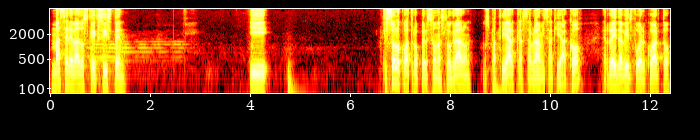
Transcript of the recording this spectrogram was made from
más elevados que existen. Y que solo cuatro personas lograron, los patriarcas Abraham, Isaac y Jacob. El rey David fue el cuarto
